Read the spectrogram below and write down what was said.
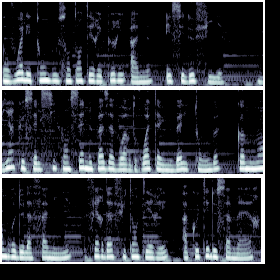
on voit les tombes où sont enterrés Perihan et ses deux filles. Bien que celle-ci pensait ne pas avoir droit à une belle tombe, comme membre de la famille, Ferda fut enterrée à côté de sa mère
